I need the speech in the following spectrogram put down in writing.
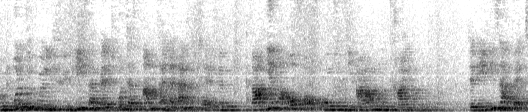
und ungewöhnlich für Elisabeth und das Amt einer Landgräfin war ihre Aufopferung für die Armen und Kranken. Denn Elisabeth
